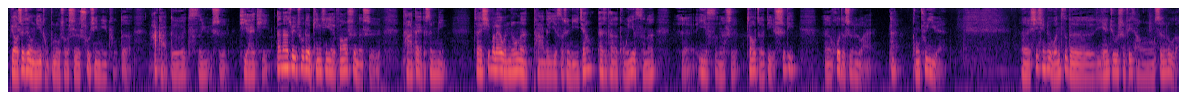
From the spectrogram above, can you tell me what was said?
表示这种泥土不如说是树形泥土的阿卡德词语是 tit，但它最初的拼写方式呢是它带着生命，在希伯来文中呢，它的意思是泥浆，但是它的同义词呢，呃，意思呢是沼泽地、湿地，嗯，或者是卵蛋，同出一源。呃，西秦对文字的研究是非常深入的。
